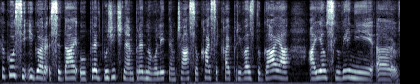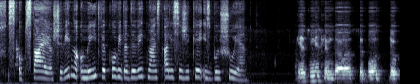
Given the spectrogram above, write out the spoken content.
Kako si, Igor, sedaj v predbožičnem, prednovoletnem času, kaj se kaj pri vas dogaja? A je v Sloveniji uh, obstajajo še vedno omejitve COVID-19 ali se že kaj izboljšuje? Jaz mislim, da se bo do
